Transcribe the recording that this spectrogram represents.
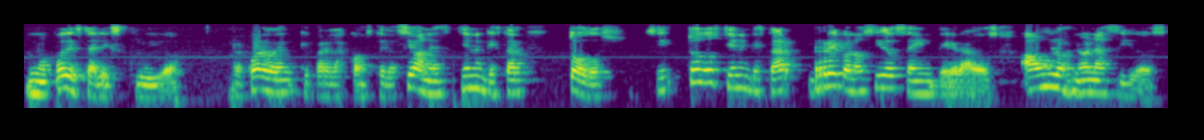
no puede estar excluido Recuerden que para las constelaciones tienen que estar todos, ¿sí? Todos tienen que estar reconocidos e integrados, aún los no nacidos,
